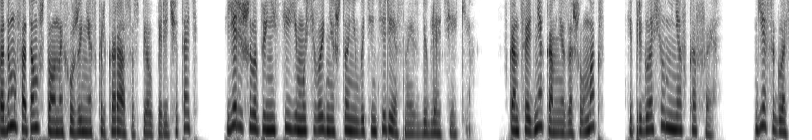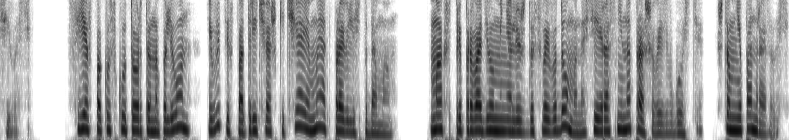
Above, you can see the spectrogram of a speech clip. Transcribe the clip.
Подумав о том, что он их уже несколько раз успел перечитать, я решила принести ему сегодня что-нибудь интересное из библиотеки. В конце дня ко мне зашел Макс и пригласил меня в кафе. Я согласилась. Съев по куску торта «Наполеон» и выпив по три чашки чая, мы отправились по домам. Макс припроводил меня лишь до своего дома, на сей раз не напрашиваясь в гости, что мне понравилось,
